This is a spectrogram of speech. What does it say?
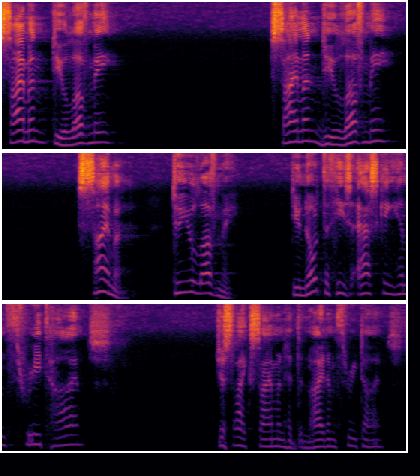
Simon, do you love me? Simon, do you love me? Simon, do you love me? Do you note that he's asking him three times? Just like Simon had denied him three times.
